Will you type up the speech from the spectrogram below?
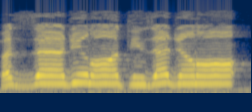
فَالزَّاجِرَاتِ زَجْرًا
